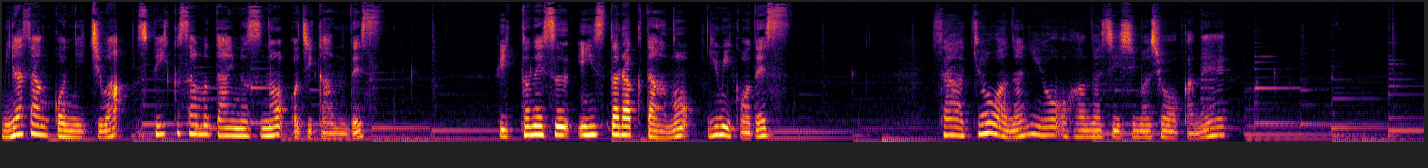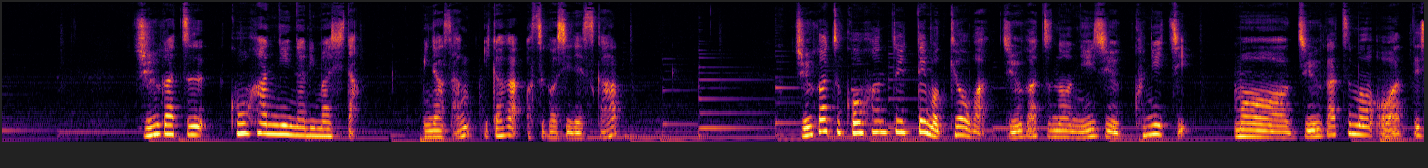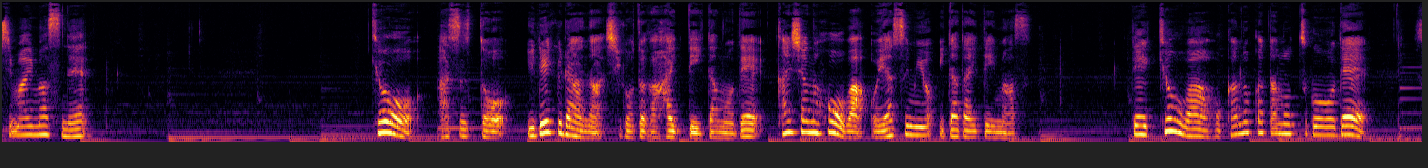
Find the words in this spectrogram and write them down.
皆さんこんにちは。スピークサムタイムスのお時間です。フィットネスインストラクターの由美子です。さあ今日は何をお話ししましょうかね。10月後半になりました。皆さんいかがお過ごしですか？10月後半といっても今日は10月の29日。もう10月も終わってしまいますね。今日、明日とイレギュラーな仕事が入っていたので、会社の方はお休みをいただいています。で、今日は他の方の都合で、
